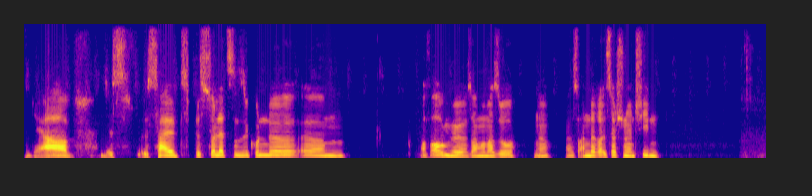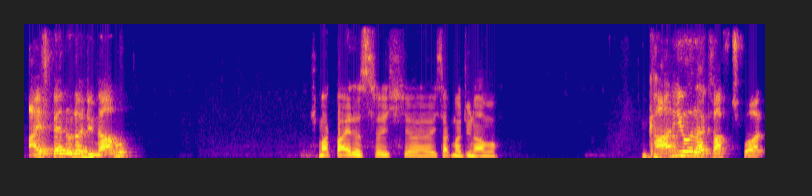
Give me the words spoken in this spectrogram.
Ja, es ist halt bis zur letzten Sekunde ähm, auf Augenhöhe, sagen wir mal so. Ne? Das andere ist ja schon entschieden. Eisbären oder Dynamo? Ich mag beides. Ich, äh, ich sag mal Dynamo. Cardio oder Kraftsport?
